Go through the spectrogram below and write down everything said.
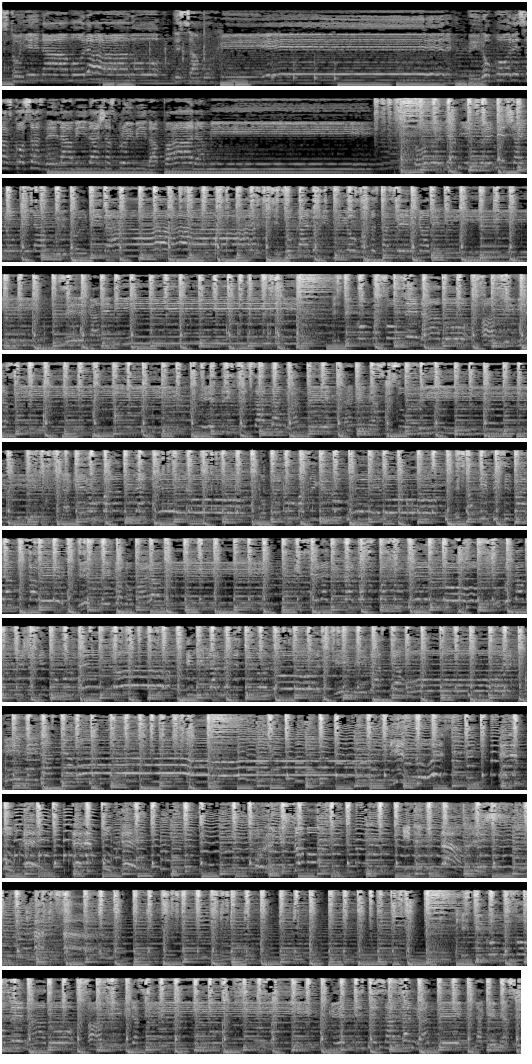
Estoy enamorado de esa mujer. Pero por esas cosas de la vida ya es prohibida para mí. Todo el día pienso en ella y no me me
